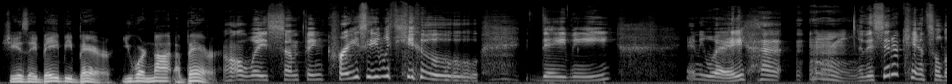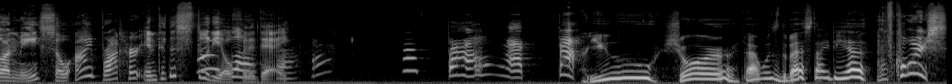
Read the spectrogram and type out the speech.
She is a baby bear. You are not a bear. Always something crazy with you, Davey. Anyway, uh, the sitter canceled on me, so I brought her into the studio for the day. Are you sure that was the best idea? Of course.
